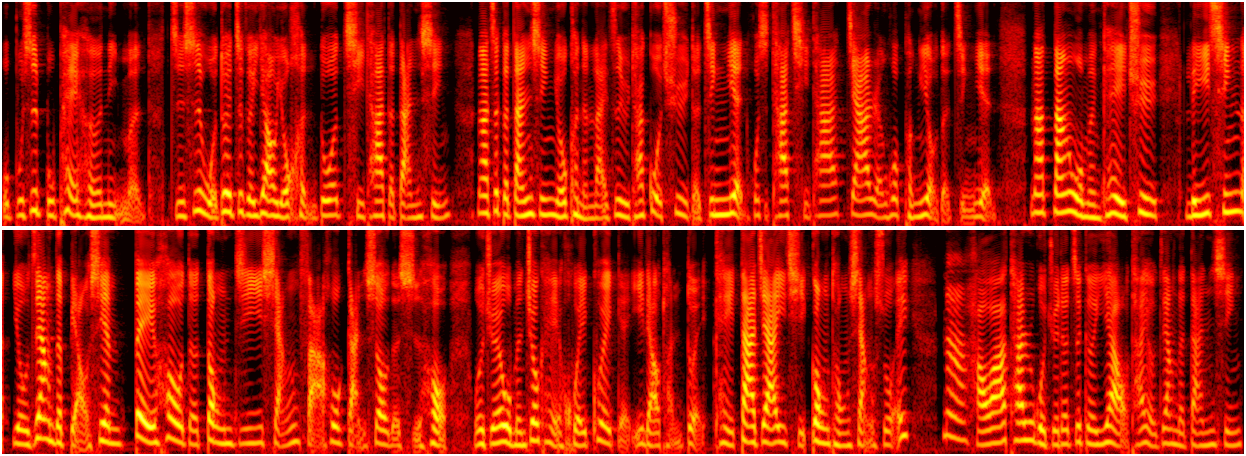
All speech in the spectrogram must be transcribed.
我不是不配合你们，只是我对这个药有很多其他的担心。那这个担心有可能来自于他过去的经验，或是他其他家人或朋友的经验。那当我们可以去厘清有这样的表现背后的动机、想法或感受的时候，我觉得我们就可以回馈给医疗团队，可以大家一起共同想说：诶。”那好啊，他如果觉得这个药他有这样的担心，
